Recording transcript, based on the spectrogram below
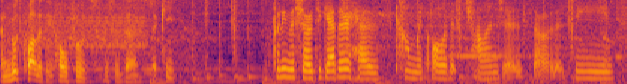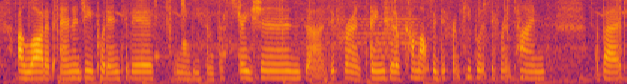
and good quality, whole foods. This is the, the key. Putting the show together has come with all of its challenges. So there's been a lot of energy put into this, maybe some frustrations, uh, different things that have come up for different people at different times. But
